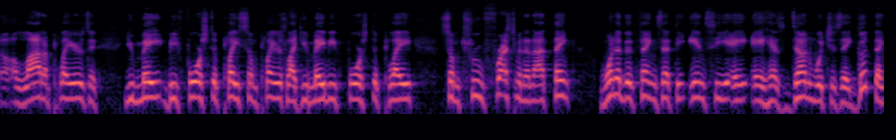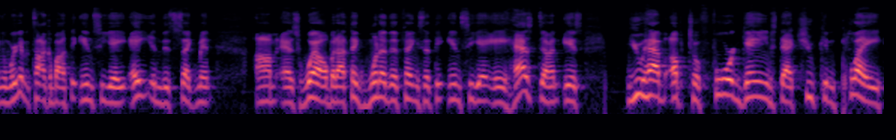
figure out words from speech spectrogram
a lot of players and you may be forced to play some players like you may be forced to play some true freshmen. And I think one of the things that the NCAA has done, which is a good thing, and we're going to talk about the NCAA in this segment um, as well, but I think one of the things that the NCAA has done is you have up to four games that you can play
